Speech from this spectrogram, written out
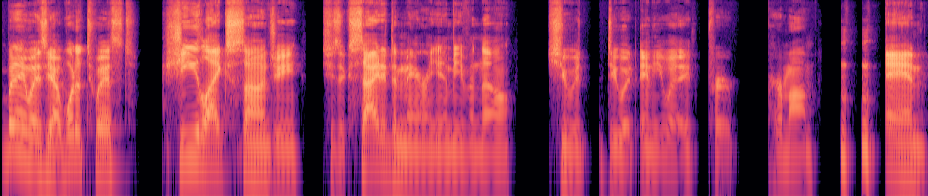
But anyways, yeah, what a twist. She likes Sanji. She's excited to marry him, even though she would do it anyway for her mom. and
